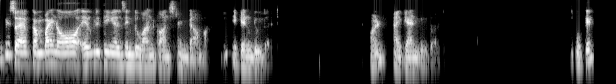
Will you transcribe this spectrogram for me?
Okay, so I have combined all everything else into one constant gamma. You can do that. Or I can do that. Okay,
